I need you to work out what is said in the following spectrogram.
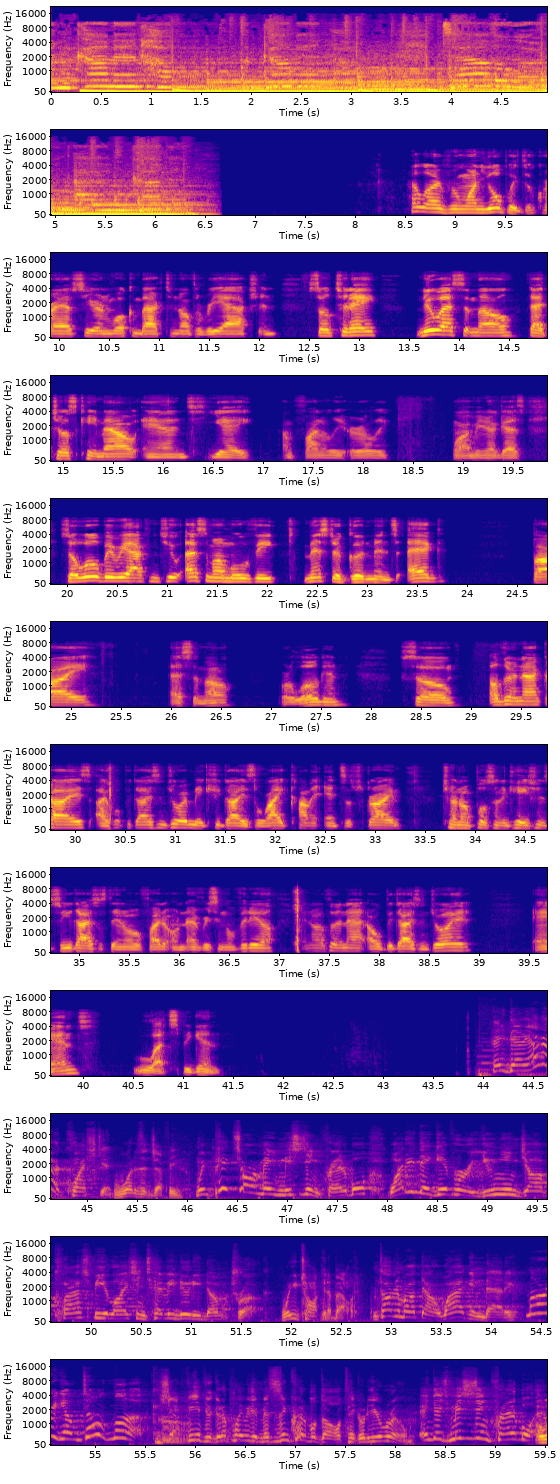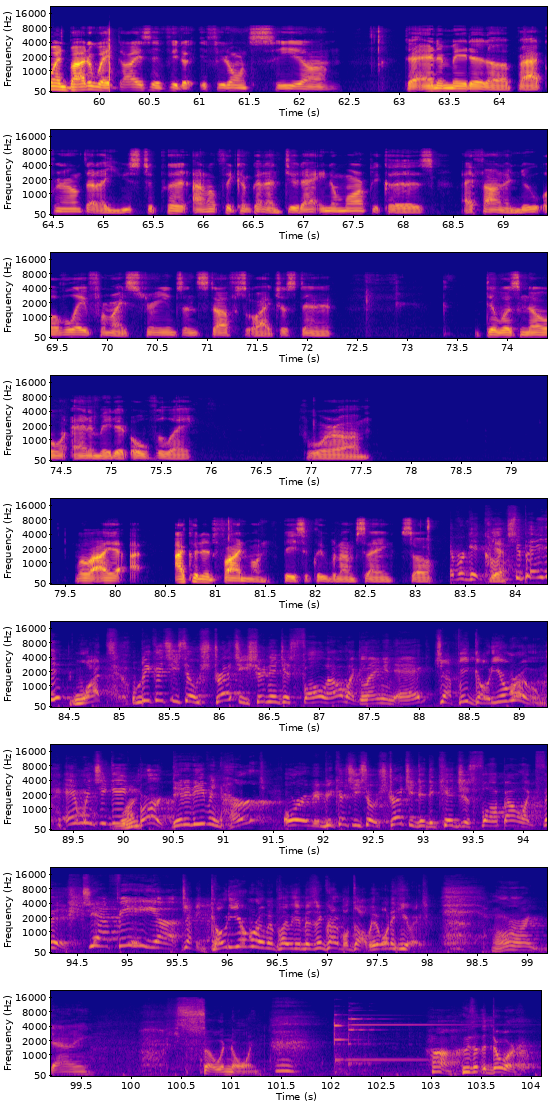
I'm coming home. I'm coming home. Tell the world I'm coming. Hello everyone, DylCraftZ here and welcome back to another reaction. So today, new SML that just came out and yay, I'm finally early. Well, I mean, I guess. So we'll be reacting to SML movie, Mr. Goodman's Egg by SML or Logan. So other than that, guys, I hope you guys enjoyed. Make sure you guys like, comment, and subscribe. Turn on post notifications so you guys will stay notified on every single video. And other than that, I hope you guys enjoyed. And let's begin. Hey, Daddy, I got a question. What is it, Jeffy? When Pixar made Mrs. Incredible, why did they give her a union job Class B licensed heavy duty dump truck? What are you talking about? I'm talking about that wagon, Daddy. Mario, don't look. Jeffy, if you're gonna play with your Mrs. Incredible doll, take her to your room. And does Mrs. Incredible. Oh, and by the way, guys, if you do, if you don't see um the animated uh background that I used to put, I don't think I'm gonna do that anymore because I found a new overlay for my streams and stuff, so I just didn't there was no animated overlay for um well I, I I couldn't find one, basically what I'm saying. So ever get constipated? Yeah. What? Well, because she's so stretchy, shouldn't it just fall out like laying an egg? Jeffy, go to your room. And when she gave what? birth, did it even hurt? Or because she's so stretchy, did the kids just flop out like fish? Jeffy! Uh... Jeffy, go to your room and play with your Mrs. Incredible doll. We don't want to hear it. All right, Daddy. He's so annoying. Huh, who's at the door?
